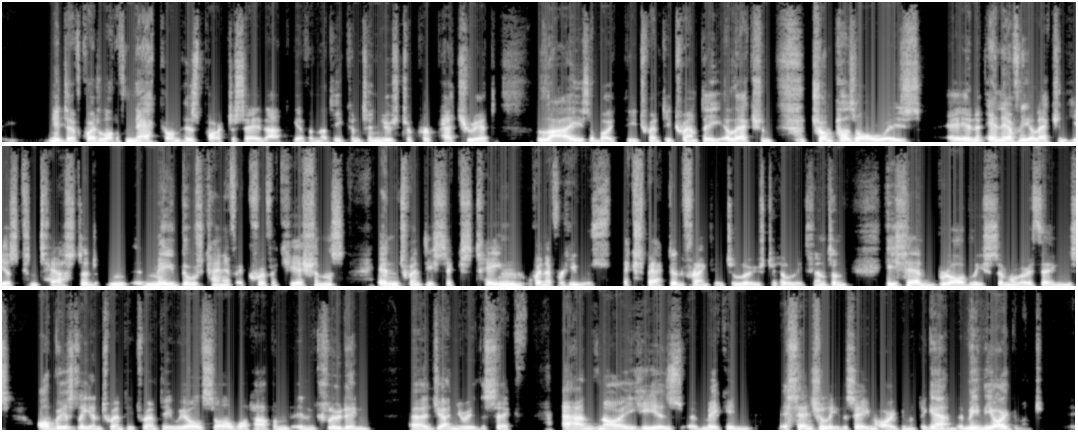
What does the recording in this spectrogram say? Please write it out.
need to have quite a lot of neck on his part to say that, given that he continues to perpetuate lies about the 2020 election. Trump has always in, in every election he has contested, m- made those kind of equivocations. In 2016, whenever he was expected, frankly, to lose to Hillary Clinton, he said broadly similar things Obviously, in 2020, we all saw what happened, including uh, January the 6th. And now he is uh, making essentially the same argument again. I mean, the argument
